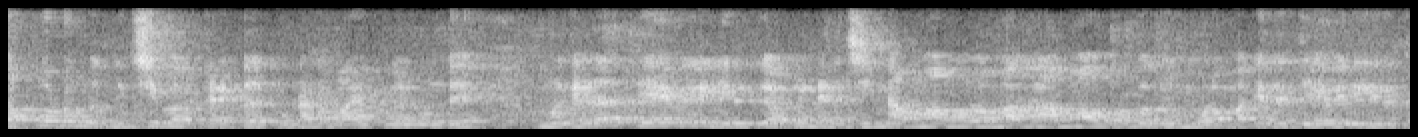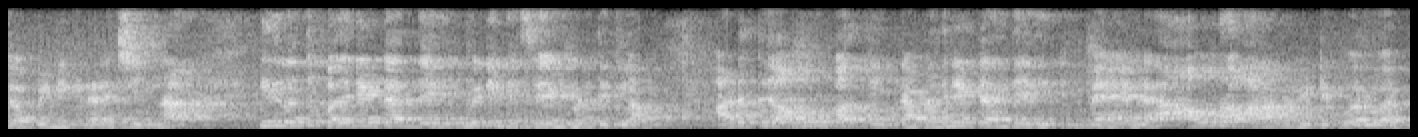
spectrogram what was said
சப்போர்ட் உங்களுக்கு நிச்சயமாக கிடைப்பதற்கு உண்டான வாய்ப்புகள் உண்டு. உங்களுக்கு ஏதாவது தேவைகள் இருக்குது அப்படின்னு நினச்சிங்கன்னா அம்மா மூலமாக அம்மா உறவுகள் மூலமாக ஏதாவது தேவைகள் இருக்குது அப்படின்னு நீங்கள் நினச்சிங்கன்னா இது வந்து பதினெட்டாம் தேதிக்கு போய் நீங்கள் செயல்படுத்திக்கலாம். அடுத்து அவர் பார்த்தீங்கன்னா பதினெட்டாம் தேதிக்கு மேலே அவரும் ஆறாம் வீட்டுக்கு வருவார்.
